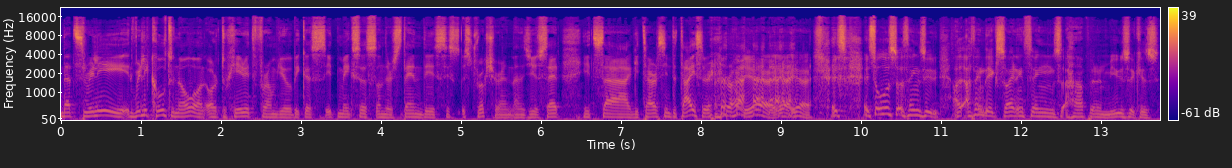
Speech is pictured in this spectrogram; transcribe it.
That's really really cool to know or, or to hear it from you because it makes us understand this, structure. And as you said, it's a guitar synthesizer. right? Yeah, yeah, yeah. It's it's all those sort of things. You, I, I think the exciting things that happen in music is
